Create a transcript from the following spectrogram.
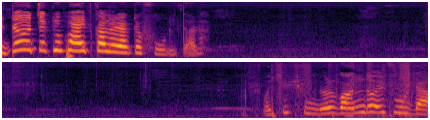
এটা হচ্ছে একটা হোয়াইট কালার একটা ফুল তার প্রচুর সুন্দর গন্ধ ওই ফুলটা।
